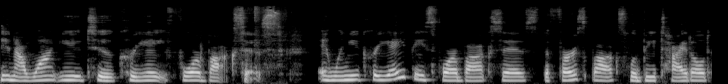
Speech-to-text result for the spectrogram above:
And I want you to create four boxes. And when you create these four boxes, the first box would be titled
